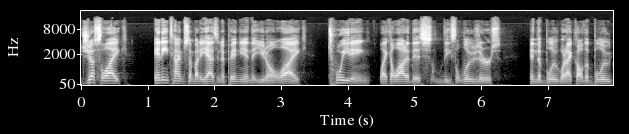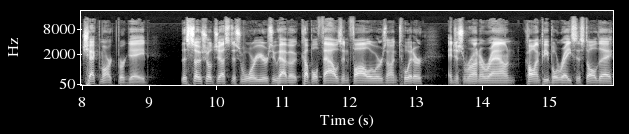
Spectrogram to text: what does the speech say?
Just like anytime somebody has an opinion that you don't like, tweeting like a lot of this these losers in the blue what I call the blue checkmark brigade, the social justice warriors who have a couple thousand followers on Twitter and just run around calling people racist all day.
